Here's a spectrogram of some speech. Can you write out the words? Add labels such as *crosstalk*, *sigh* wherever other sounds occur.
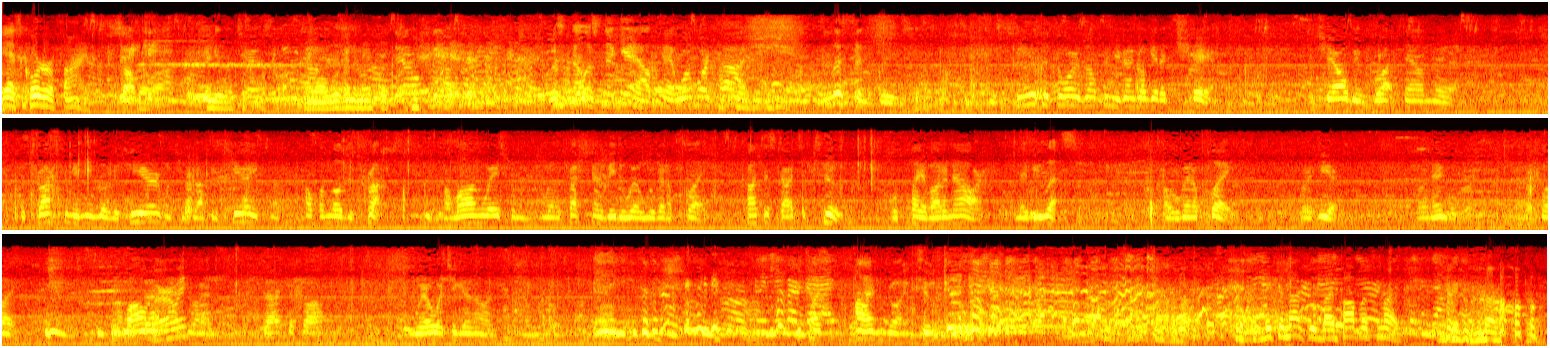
Yeah, it's quarter of five. So, uh, Well, uh, we're gonna miss it. listen, now listen again. I'll say it one more time. Listen, please. As soon as the door is open, you're going to go get a chair. The chair will be brought down there. The truck's going to be moved over here. Once you drop your chair, you can help unload the truck. It's a long ways from where the truck's going to be to where we're going to play. Concert starts at 2. We'll play about an hour, maybe less. But we're going to play. We're here. We're in Engelberg. We're going to play. *laughs* Where are we? Back us off. Wear what you got on. *laughs* because I'm going to. *laughs* Be conducted by Papa Smurf.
